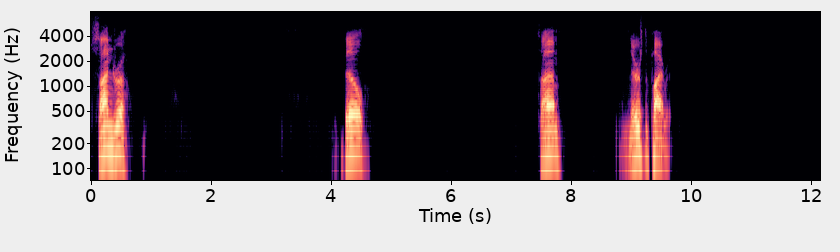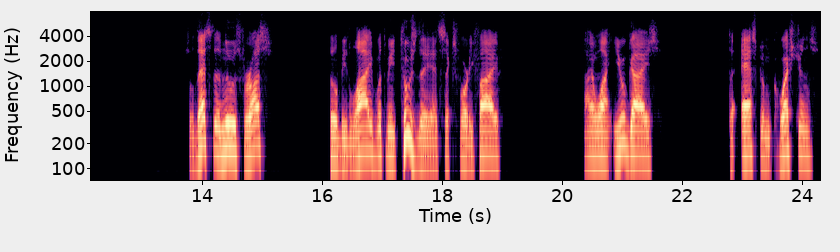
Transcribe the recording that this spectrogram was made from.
Sandra, Bill, Tom, and there's the pirate. So that's the news for us. He'll be live with me Tuesday at 6:45. I want you guys to ask him questions,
